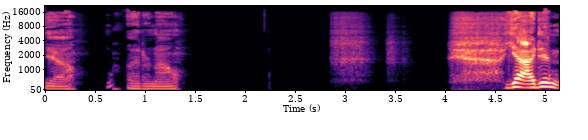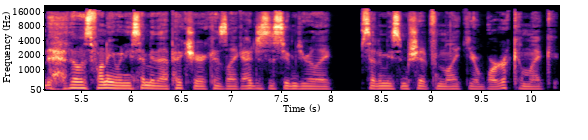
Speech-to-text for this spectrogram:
Yeah, I don't know. Yeah, I didn't. That was funny when you sent me that picture because, like, I just assumed you were like sending me some shit from like your work. I'm like,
